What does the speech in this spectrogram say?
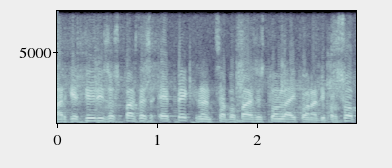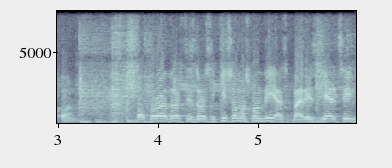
αρκετοί ριζοσπάστες επέκριναν τις αποφάσεις των λαϊκών αντιπροσώπων. Ο πρόεδρος της Ρωσικής Ομοσπονδίας, Μπαρί Γέλτσιν,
